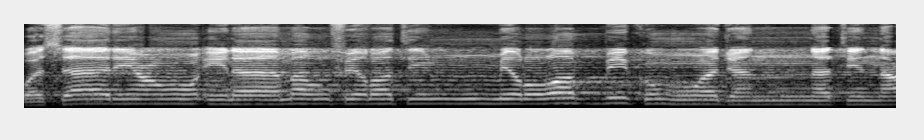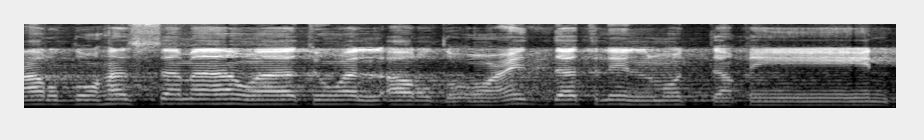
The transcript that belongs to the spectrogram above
وسارعوا إلى مغفرة من ربكم وجنة عرضها السماوات والأرض أعدت للمتقين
